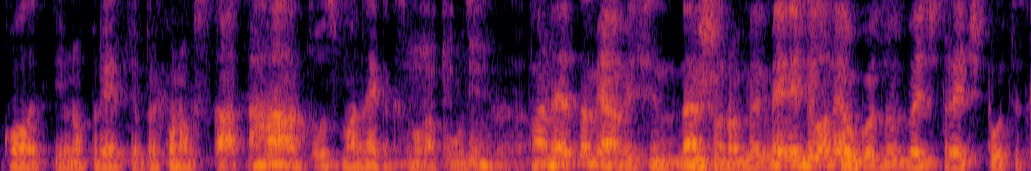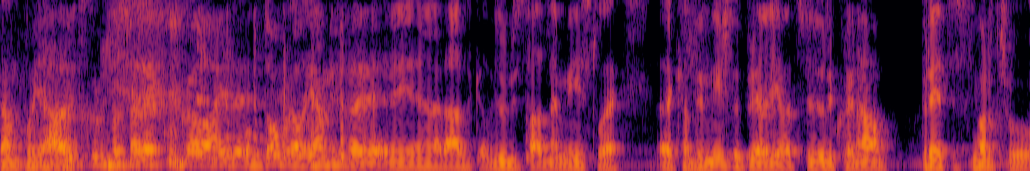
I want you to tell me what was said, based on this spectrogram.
kolektivno prijetio preko onog statusa, Aha. tu smo nekak smo ga pustili. Pa ne znam ja, mislim, znaš ono, me- meni je bilo neugodno već treći put se tam pojaviti, pa sam rekao kao ajde... Dobro, ali ja mislim da je jedna razlika, ljudi sad ne misle, e, kad bi mi išli prijavljivati svi ljudi koji nama prijete smrću,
